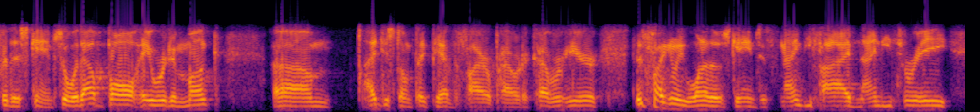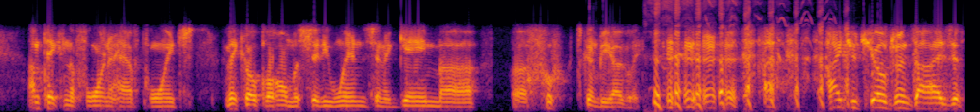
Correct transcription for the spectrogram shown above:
for this game. So without Ball, Hayward, and Monk. Um, I just don't think they have the firepower to cover here. This is probably going to be one of those games. It's 95, 93. I'm taking the four and a half points. I think Oklahoma City wins in a game uh, uh, whew, it's going to be ugly. Hide your children's eyes if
